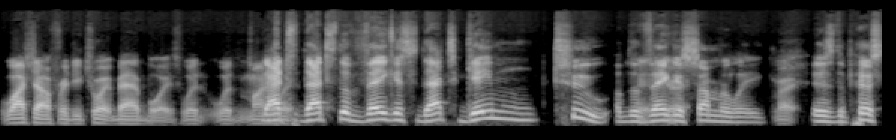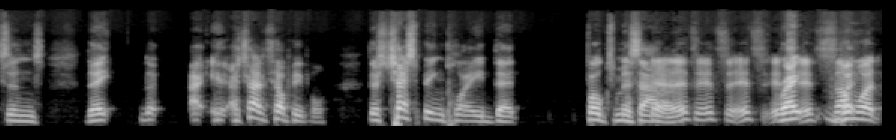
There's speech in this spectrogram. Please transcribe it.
Watch out for Detroit bad boys with with Monty That's Williams. that's the Vegas. That's game two of the Yeah, Vegas right. Summer League. Right. Is the Pistons? They. The, I, I try to tell people there's chess being played that folks miss out yeah, on. it's it's it's it's, Right, it's but somewhat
